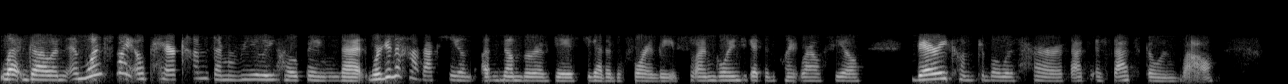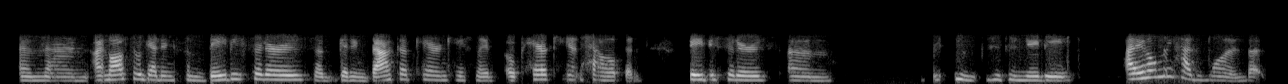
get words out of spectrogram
let go. And and once my au pair comes, I'm really hoping that we're going to have actually a, a number of days together before I leave. So I'm going to get to the point where I'll feel very comfortable with her if that's if that's going well. And then I'm also getting some babysitters, so getting backup care in case my au pair can't help, and babysitters um, who can maybe. I only had one, but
